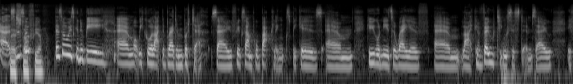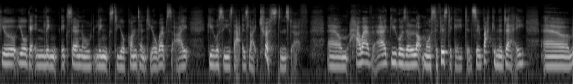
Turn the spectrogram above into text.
yeah, their so stuff. yeah there's always going to be um, what we call like the bread and butter. So, for example, backlinks, because um, Google needs a way of um, like a voting system. So, if you're you're getting link external links to your content to your website, Google sees that as like trust and stuff. Um, however, Google is a lot more sophisticated. So back in the day, um,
